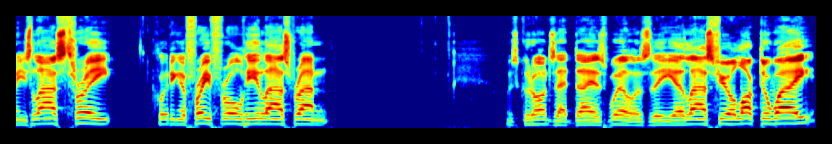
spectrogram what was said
on his last three, including a free for all here last run. Was good odds that day as well as the uh, last few are locked away.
